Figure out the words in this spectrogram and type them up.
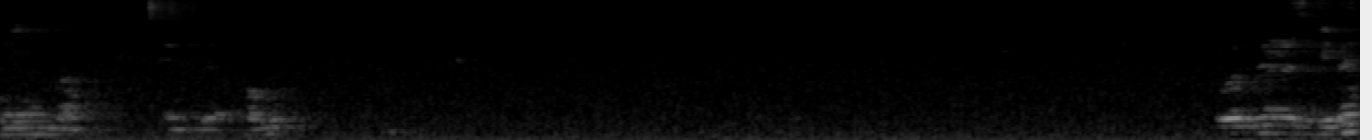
Bunu da elde yapalım. Gördüğünüz gibi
